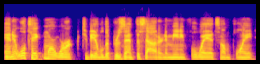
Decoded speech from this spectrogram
and it will take more work to be able to present this out in a meaningful way at some point,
